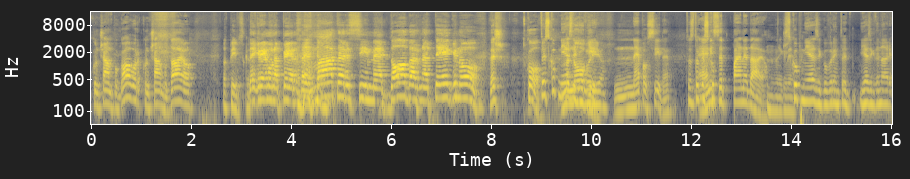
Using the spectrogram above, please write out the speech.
končam pogovor, končam oddajo. Pivsko. Da gremo na per, zdaj mater si me dober nategnil. Veš, tako. To je skupni jezik, govorijo. Ne pa vsi, ne. To je zato, ker Eni skup, se pa ne dajo. Ne skupni jezik govori in to je jezik denarja.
